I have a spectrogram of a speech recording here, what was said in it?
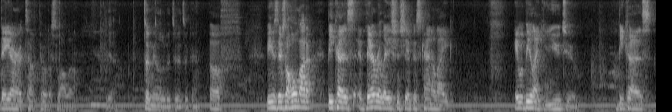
They are a tough pill to swallow. Yeah, took me a little bit too. It's okay. Ugh. Because there's a whole lot of because their relationship is kind of like it would be like you two because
